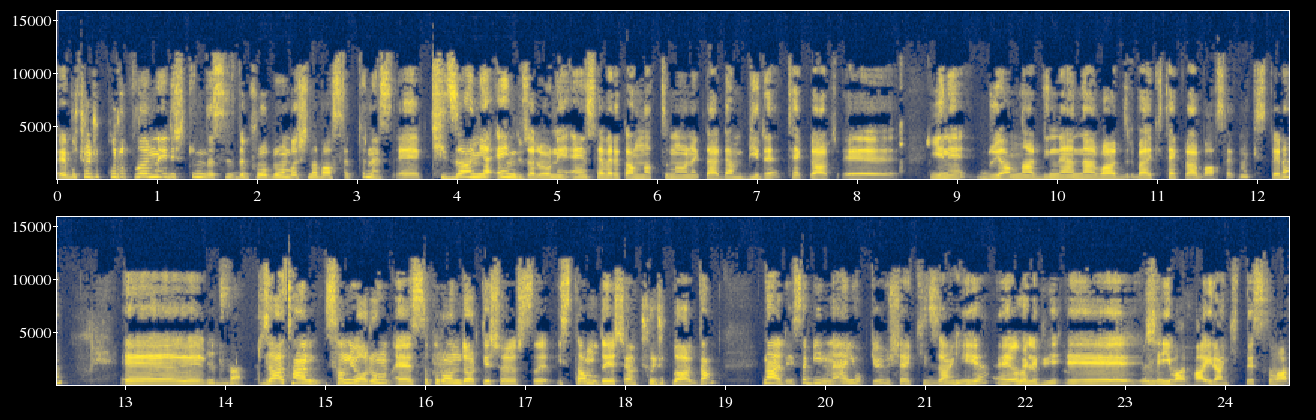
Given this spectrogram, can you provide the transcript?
E, bu çocuk gruplarına ilişkin de siz de programın başında bahsettiniz. E, Kidzanya en güzel örneği, en severek anlattığım örneklerden biri. Tekrar e, yeni duyanlar, dinleyenler vardır. Belki tekrar bahsetmek isterim. E, Lütfen. Zaten sanıyorum e, 0-14 yaş arası İstanbul'da yaşayan çocuklardan neredeyse bilmeyen yok gibi bir şey Kidzanya'yı. E, öyle bir e, şeyi var, hayran kitlesi var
